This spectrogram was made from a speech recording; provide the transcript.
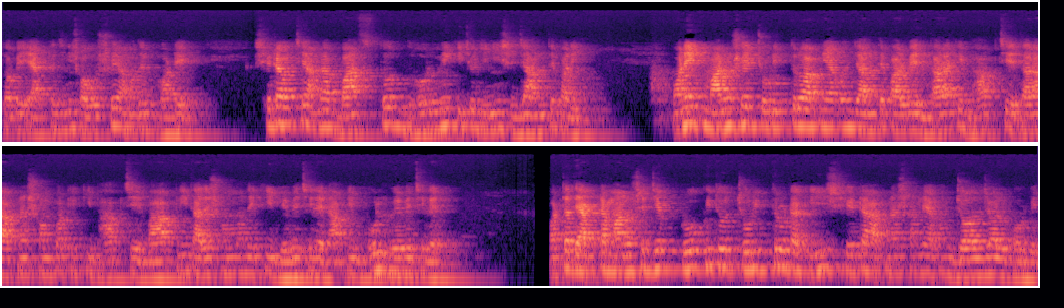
তবে একটা জিনিস অবশ্যই আমাদের ঘটে। সেটা হচ্ছে আমরা বাস্তব ধর্মী কিছু জিনিস জানতে পারি। অনেক মানুষের চরিত্র আপনি এখন জানতে পারবেন। তারা কি ভাবছে? তারা আপনার সম্পর্কে কি ভাবছে? বা আপনি তাদের সম্বন্ধে কি ভেবেছিলেন? আপনি ভুল ভেবেছিলেন। অর্থাৎ একটা মানুষের যে প্রকৃত চরিত্রটা কি, সেটা আপনার সামনে এখন জল জল করবে।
